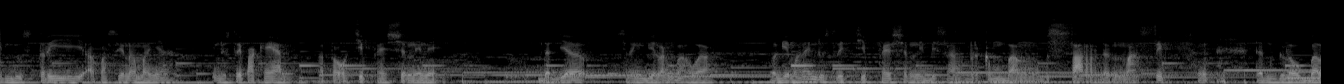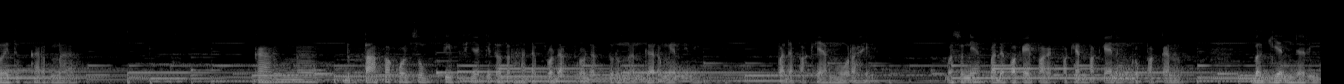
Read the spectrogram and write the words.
industri apa sih namanya industri pakaian atau cheap fashion ini. Dan dia sering bilang bahwa bagaimana industri cheap fashion ini bisa berkembang besar dan masif dan global itu karena karena betapa konsumtifnya kita terhadap produk-produk turunan garmen ini pada pakaian murah ini. Maksudnya pada pakai pakaian-pakaian yang merupakan bagian dari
